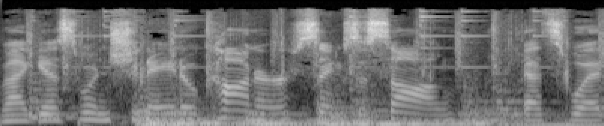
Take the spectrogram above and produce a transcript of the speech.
I guess when Sinead O'Connor sings a song, that's what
